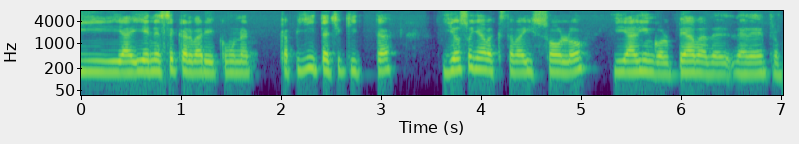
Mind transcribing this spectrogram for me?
y ahí en ese calvario hay como una capillita chiquita y yo soñaba que estaba ahí solo y alguien golpeaba de, de adentro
